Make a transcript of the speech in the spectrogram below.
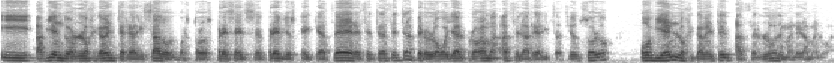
y habiendo lógicamente realizado pues, todos los presets eh, previos que hay que hacer, etcétera, etcétera, pero luego ya el programa hace la realización solo o bien, lógicamente, hacerlo de manera manual.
